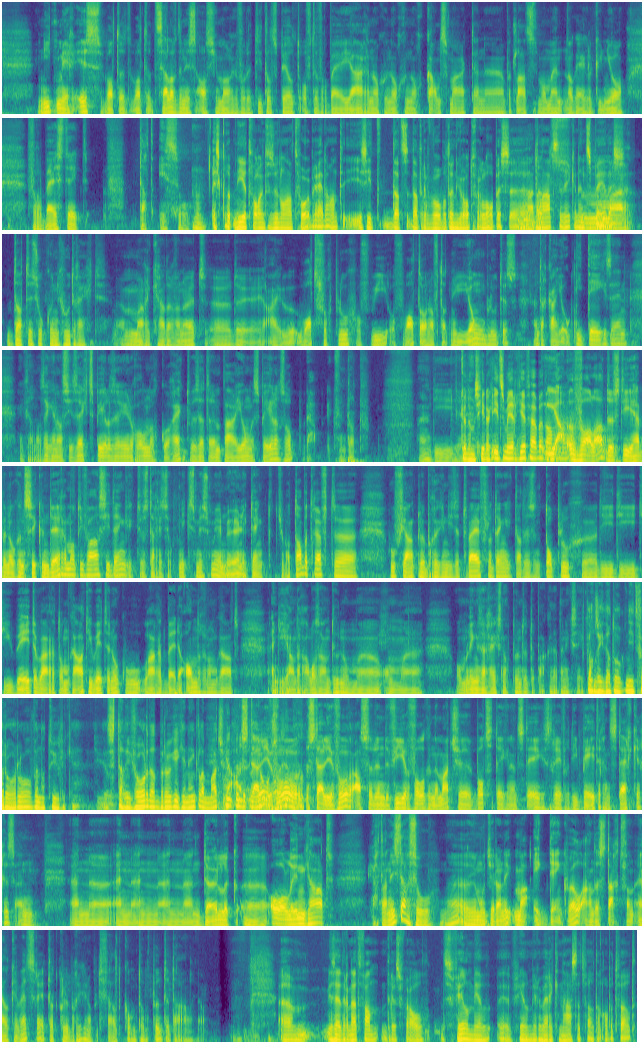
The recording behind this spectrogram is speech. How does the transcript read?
niet meer is wat, het, wat hetzelfde is als je morgen voor de titel speelt of de voorbije jaren nog, nog, nog kans maakt en uh, op het laatste moment nog eigenlijk Union voorbij steekt. Dat is zo. Hm. Is Club niet het volgende seizoen al aan het voorbereiden? Want je ziet dat, dat er bijvoorbeeld een groot verloop is uh, de dat, laatste weken in het spelers. Maar dat is ook een goed recht. Maar ik ga ervan uit, uh, de, wat voor ploeg of wie of wat, of dat nu jong bloed is, en daar kan je ook niet tegen zijn. Ik zal maar zeggen, als je zegt, spelen ze hun rol nog correct, we zetten een paar jonge spelers op, ja, ik vind dat die, Kunnen misschien nog iets meer gif hebben dan... Ja, voilà. Dus die hebben nog een secundaire motivatie, denk ik. Dus daar is ook niks mis mee. Nee, en ik denk dat je wat dat betreft... Uh, hoef je aan Club Brugge niet te twijfelen, denk ik. Dat is een topploeg. die, die, die weten waar het om gaat. Die weten ook hoe, waar het bij de anderen om gaat. En die gaan er alles aan doen om... om om links en rechts nog punten te pakken, dat ben ik zeker. Kan zich dat ook niet veroorloven natuurlijk. Hè? Stel je voor dat Brugge geen enkele match wint ja, stel je voor, Stel je voor, als ze in de vier volgende matchen botsen tegen een tegenstrever die beter en sterker is en, en, uh, en, en, en, en, duidelijk uh, all-in gaat, ja, dan is dat zo. Je moet je dan niet, maar ik denk wel aan de start van elke wedstrijd dat Club Brugge op het veld komt om punten te halen. Ja. Um, je zei er net van, er is vooral er is veel, meer, uh, veel meer werk naast het veld dan op het veld.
